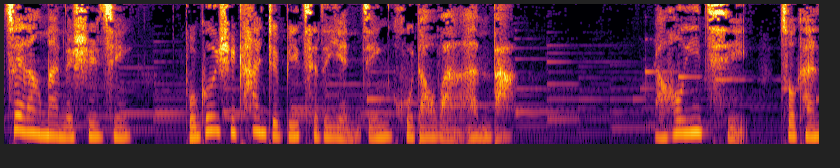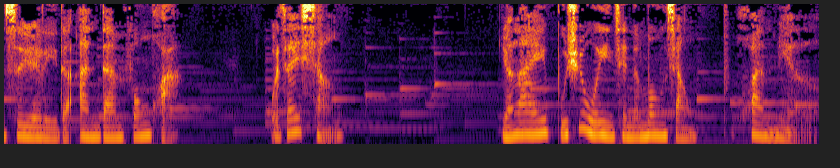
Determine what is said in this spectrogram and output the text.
最浪漫的事情，不过是看着彼此的眼睛互道晚安吧。然后一起坐看岁月里的黯淡风华。我在想，原来不是我以前的梦想幻灭了，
